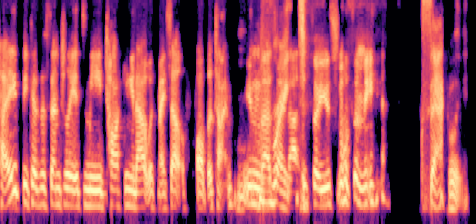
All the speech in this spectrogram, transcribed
type because essentially it's me talking it out with myself all the time. Mm, you know, that's right. that is so useful to me. Exactly.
